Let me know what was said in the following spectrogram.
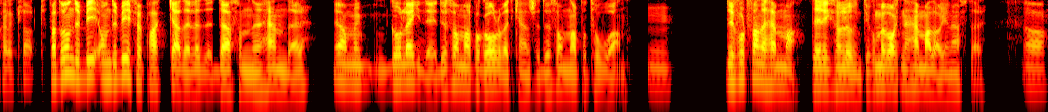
självklart. För att om du, blir- om du blir förpackad, eller det där som nu händer, ja men gå och lägg dig. Du somnar på golvet kanske, du somnar på toan. Mm. Du är fortfarande hemma. Det är liksom lugnt, du kommer vakna hemma dagen efter. Ja.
